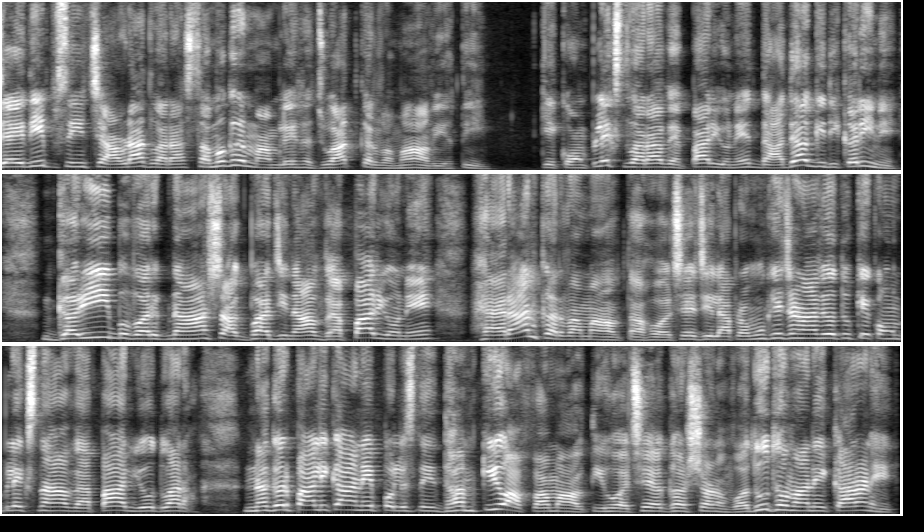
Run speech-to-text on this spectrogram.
જયદીપસિંહ ચાવડા દ્વારા સમગ્ર મામલે રજૂઆત કરવામાં આવી હતી. કે કોમ્પ્લેક્સ દ્વારા વેપારીઓને દાદાગીરી કરીને ગરીબ વર્ગના શાકભાજીના વેપારીઓને હેરાન કરવામાં આવતા હોય છે. જિલ્લા પ્રમુખે જણાવ્યું હતું કે કોમ્પ્લેક્સના વેપારીઓ દ્વારા નગરપાલિકા અને પોલીસની ધમકીઓ આપવામાં આવતી હોય છે. ઘર્ષણ વધુ થવાને કારણે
